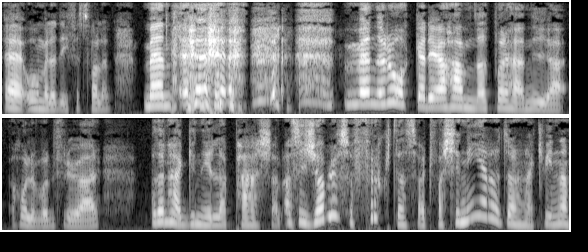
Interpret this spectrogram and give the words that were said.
Eh, och Melodifestivalen. Men, men råkade jag hamnat på det här nya Hollywoodfruar. Och den här Gunilla Persson, alltså jag blev så fruktansvärt fascinerad av den här kvinnan.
